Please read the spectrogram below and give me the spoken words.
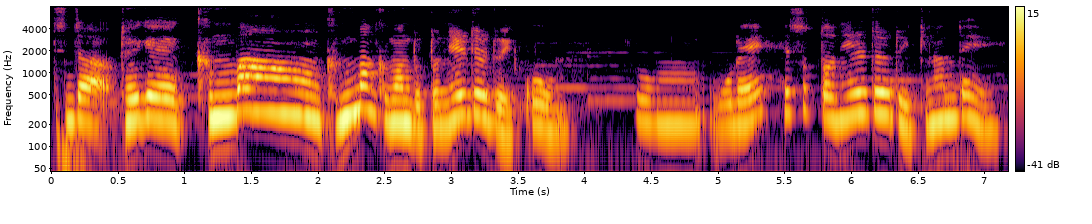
진짜 되게 금방 금방 그만뒀던 일들도 있고 좀 오래 했었던 일들도 있긴 한데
